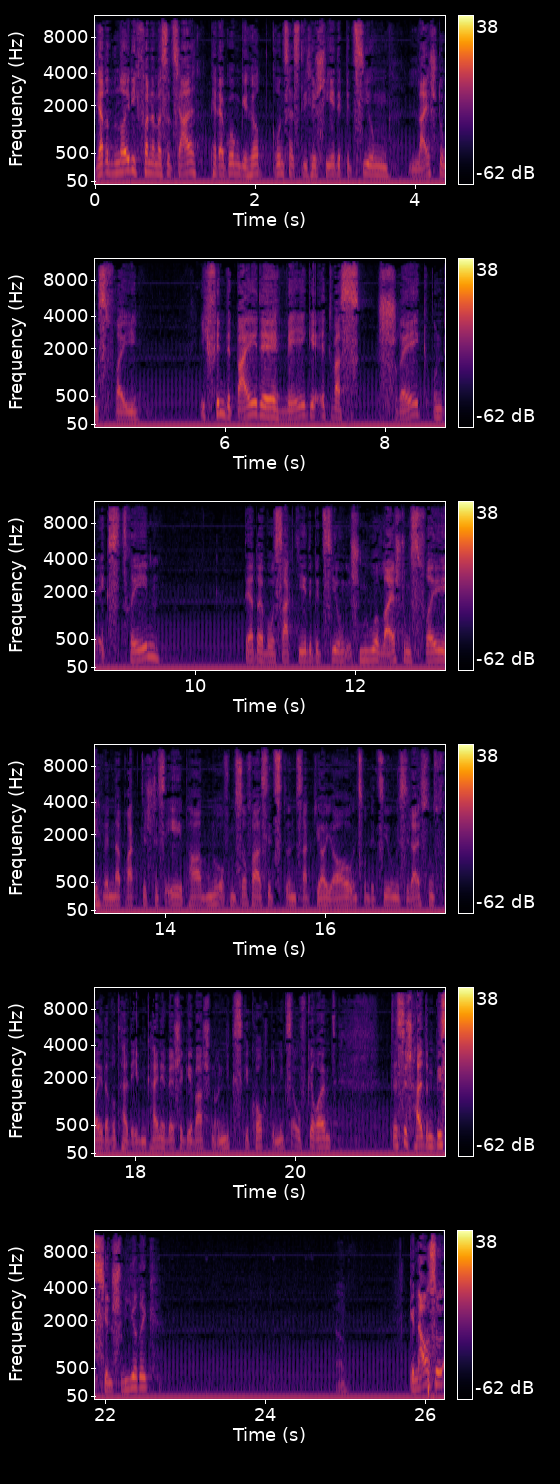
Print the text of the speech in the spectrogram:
Ich hatte neulich von einem Sozialpädagogen gehört, grundsätzlich ist jede Beziehung leistungsfrei. Ich finde beide Wege etwas schräg und extrem der, der wo sagt, jede Beziehung ist nur leistungsfrei, wenn da praktisch das Ehepaar nur auf dem Sofa sitzt und sagt, ja, ja, unsere Beziehung ist leistungsfrei, da wird halt eben keine Wäsche gewaschen und nichts gekocht und nichts aufgeräumt. Das ist halt ein bisschen schwierig. Genauso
